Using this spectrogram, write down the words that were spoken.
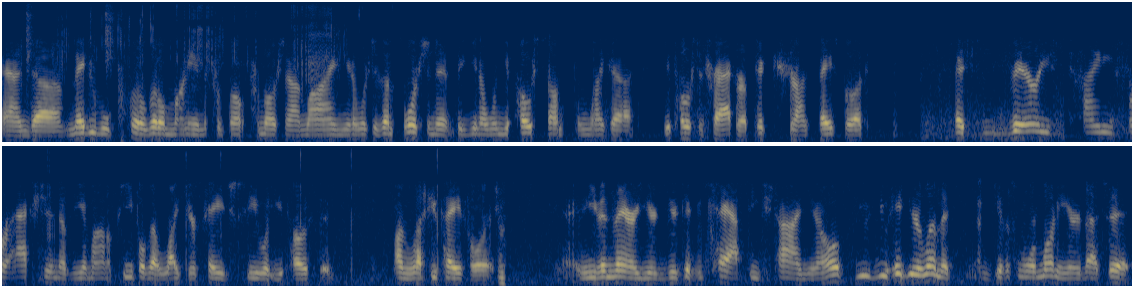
And uh, maybe we'll put a little money into promote, promotion online, you know, which is unfortunate. But you know, when you post something like a you post a track or a picture on Facebook, it's very tiny fraction of the amount of people that like your page see what you posted, unless you pay for it. And even there, you're you're getting capped each time. You know, you you hit your limit, give us more money, or that's it.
